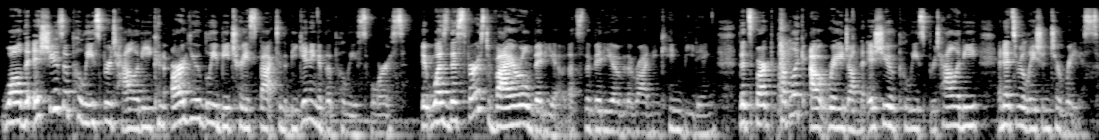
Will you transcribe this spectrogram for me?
While the issues of police brutality can arguably be traced back to the beginning of the police force, it was this first viral video, that's the video of the Rodney King beating, that sparked public outrage on the issue of police brutality and its relation to race,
